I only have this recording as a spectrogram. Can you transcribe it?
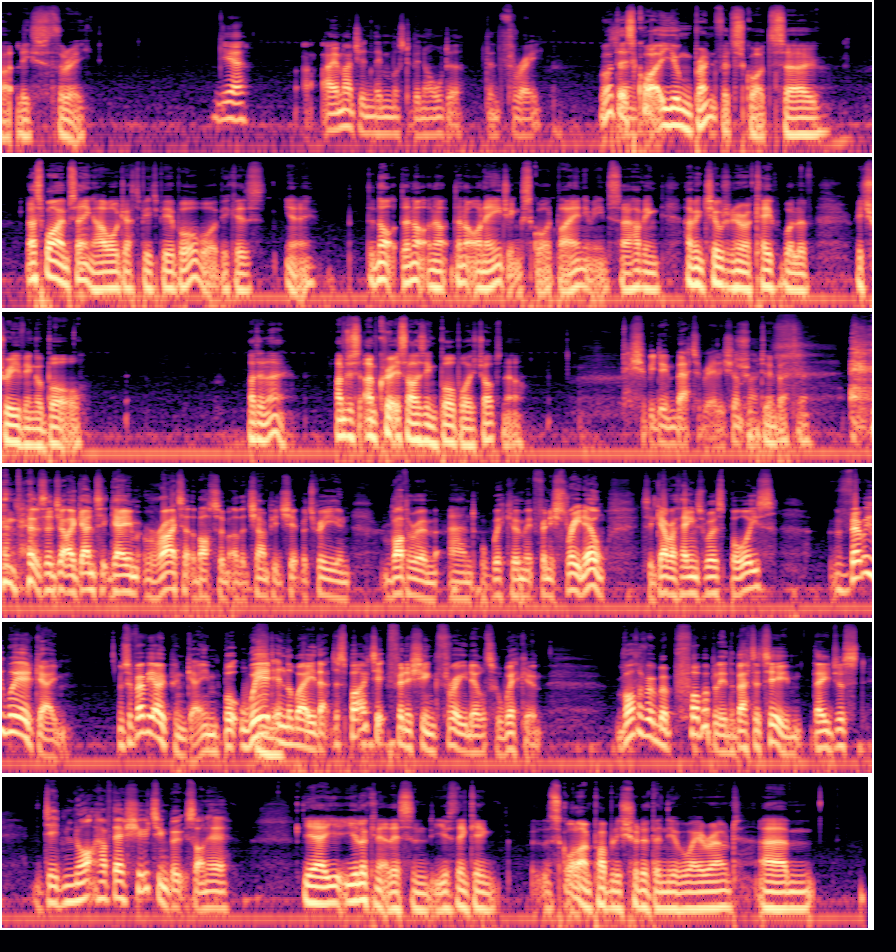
At least three. Yeah, I imagine they must have been older than three. Well, so. it's quite a young Brentford squad, so that's why I'm saying how old you have to be to be a ball boy because you know they're not they're not they're not an aging squad by any means. So having having children who are capable of retrieving a ball, I don't know. I'm just I'm criticising ball boys' jobs now. They should be doing better, really, shouldn't should they? Be doing better. And there was a gigantic game right at the bottom of the championship between Rotherham and Wycombe. It finished 3 0 to Gareth Ainsworth's boys. Very weird game. It was a very open game, but weird mm. in the way that despite it finishing 3 0 to Wycombe, Rotherham were probably the better team. They just did not have their shooting boots on here. Yeah, you're looking at this and you're thinking the scoreline probably should have been the other way around. Um,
